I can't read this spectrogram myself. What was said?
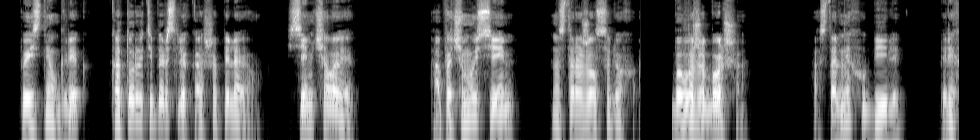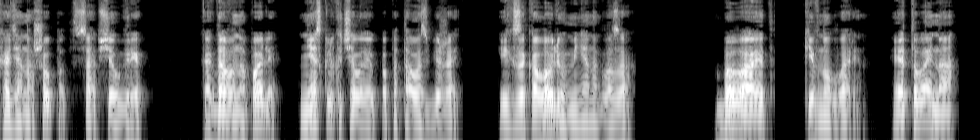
— пояснил Грек, который теперь слегка шепелявил. «Семь человек». «А почему семь?» — насторожился Леха. Было же больше. Остальных убили. Переходя на шепот, сообщил Грек. Когда вы напали, несколько человек попыталось бежать. Их закололи у меня на глазах. «Бывает», – кивнул Ларин. «Это война,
